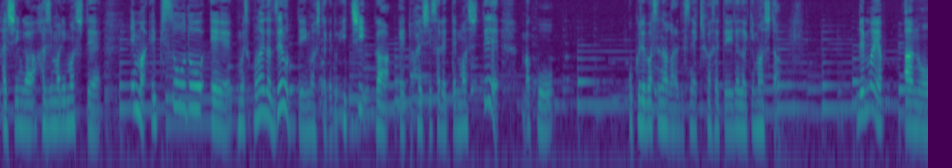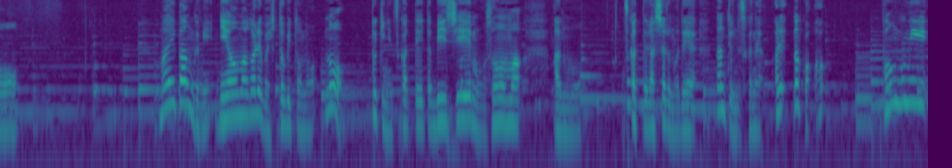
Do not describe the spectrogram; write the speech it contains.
配信が始まりまして今エピソード、えー、ごめんなさいこの間0って言いましたけど1が、えーと、配信されてまして、まあ、こう遅ればせながらですね聞かせていただきました。でまあやあのー前番組「庭を曲がれば人々の」の時に使っていた BGM をそのままあの使ってらっしゃるので何て言うんですかね。あれなんか番組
